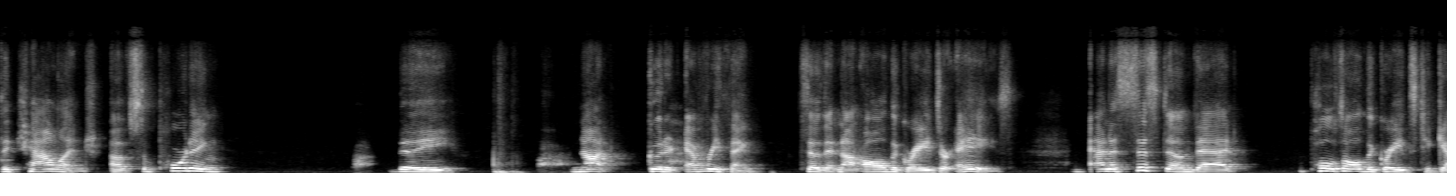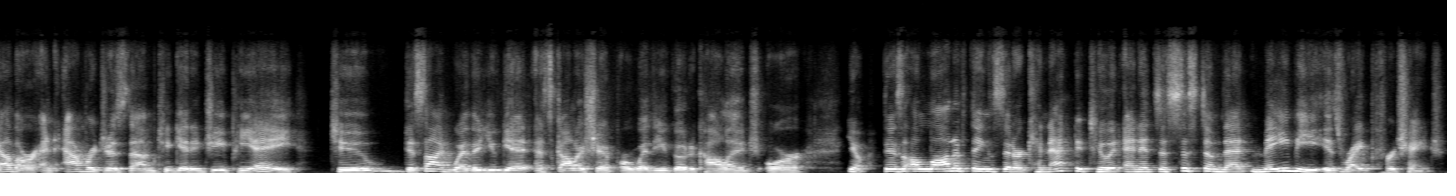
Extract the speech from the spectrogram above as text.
the challenge of supporting the not good at everything so that not all the grades are A's, and a system that pulls all the grades together and averages them to get a GPA to decide whether you get a scholarship or whether you go to college or you know there's a lot of things that are connected to it and it's a system that maybe is ripe for change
